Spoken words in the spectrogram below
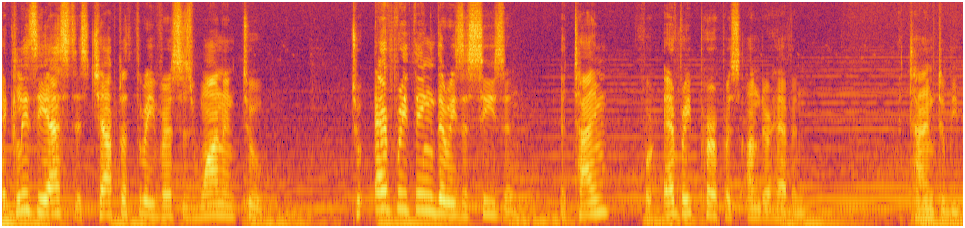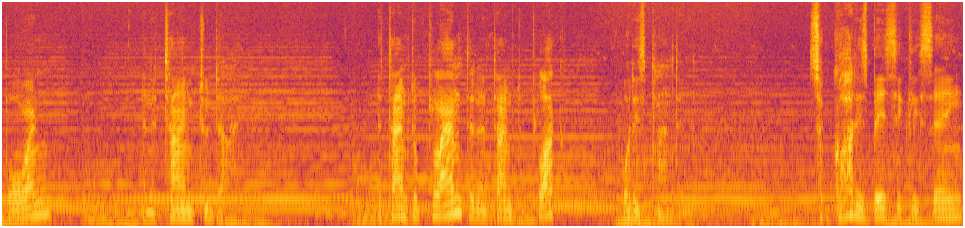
Ecclesiastes chapter 3, verses 1 and 2. To everything there is a season, a time for every purpose under heaven, a time to be born and a time to die, a time to plant and a time to pluck what is planted. So God is basically saying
